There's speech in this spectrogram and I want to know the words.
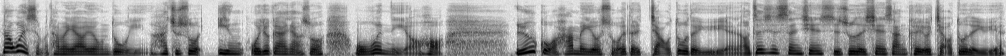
那为什么他们要用录影？他就说因，我就跟他讲说，我问你哦，吼。如果他们有所谓的角度的语言哦，这是生鲜时书的线上课有角度的语言，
